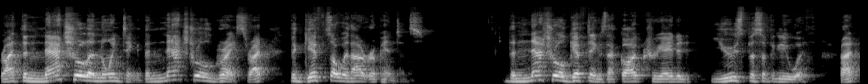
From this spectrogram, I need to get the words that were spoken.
right? The natural anointing, the natural grace, right? The gifts are without repentance. The natural giftings that God created you specifically with, right?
